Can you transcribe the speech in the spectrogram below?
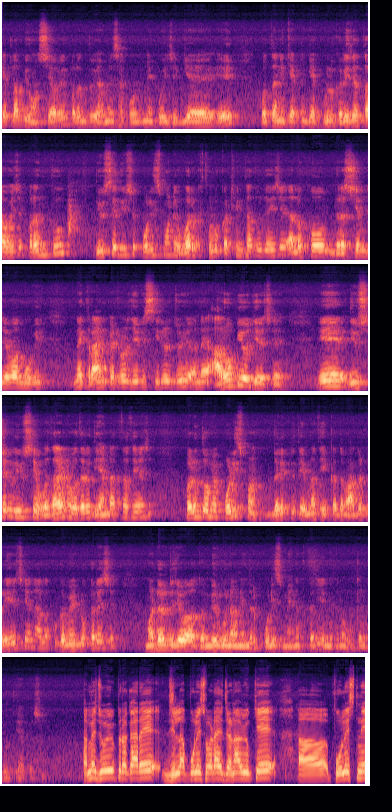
કેટલા બી હોશિયાર હોય, પરંતુ એ હંમેશા કોઈને કોઈ જગ્યાએ એ પોતાની ક્યાંક ને ક્યાંક ભૂલ કરી જતા હોય છે. પરંતુ દિવસે દિવસે પોલીસ માટે વર્ક થોડું કઠિન થતું જાય છે. આ લોકો દ્રશ્યમ જેવા મૂવી ને ક્રાઇમ પેટ્રોલ જેવી સિરિયલ જોઈ અને આરોપીઓ જે છે એ દિવસે ને દિવસે વધારે ને વધારે ધ્યાન રાખતા થયા છે. પરંતુ અમે પોલીસ પણ દરેક રીતે એમનાથી એકદમ આગળ રહીએ છીએ અને આ લોકો ગમે એટલું કરે છે. મર્ડર જેવા ગંભીર ગુનાની અંદર પોલીસ મહેનત કરી અને તેનો ઉકેલ ગોતી આપે છે. તમે જોયું પ્રકારે જિલ્લા પોલીસ વડાએ જણાવ્યું કે પોલીસને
